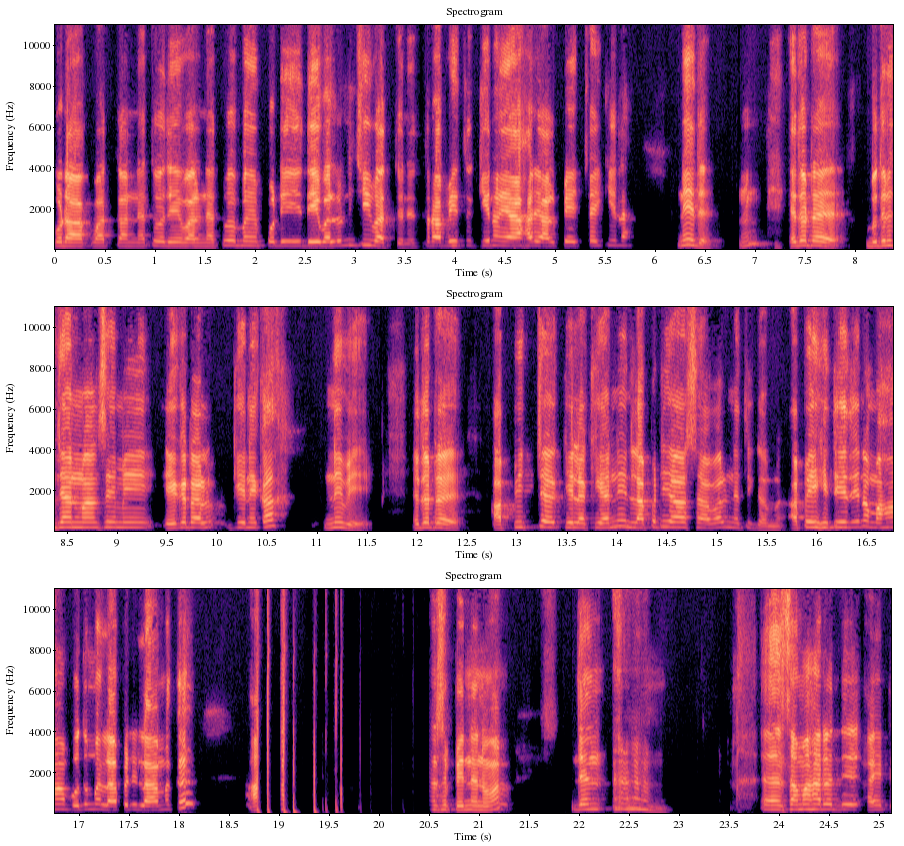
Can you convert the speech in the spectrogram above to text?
ගොඩාක් වත්කන්න නැතුව දේවල් නැතුව මේ පොඩි දේවල්ලුන ජීවත්වන ත්‍රබිත කියන යා හරි අල්පේච්චයි කියලා. නේද? එතොට බුදුරජාන් වහන්සේ මේ ඒකටල් කියන එකක් නෙවේ. එතොට අපිච්ච කියලා කියන්නේ ලපටි ආසාවල් නැතිකම. අපේ හිතේ දෙන මහා බොදුම ලපටි ලාමක පෙන්නනවා. දැන් සමහරද අයට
